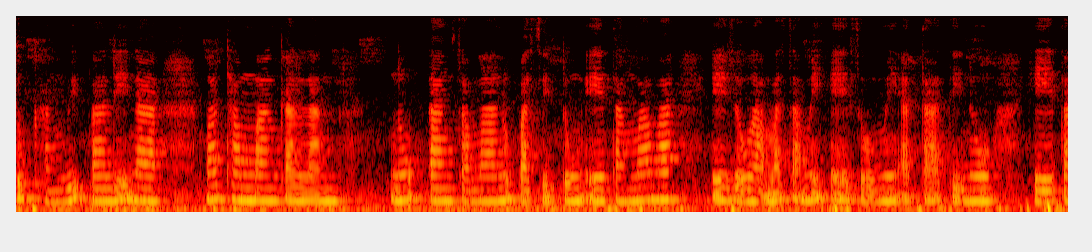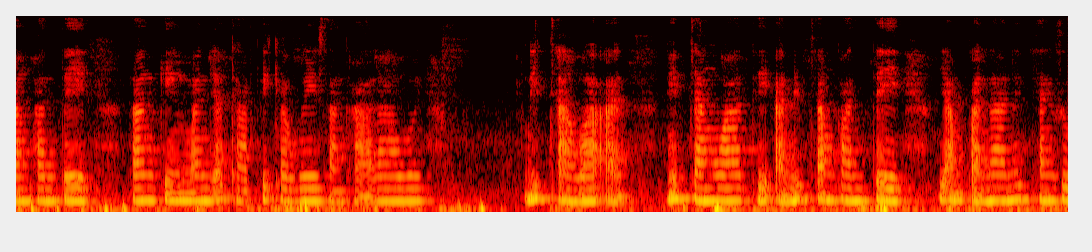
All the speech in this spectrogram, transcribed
ทุกขังวิปาลินามัธรรมังกัลลังนุตังสัมมานุปัสสิตุงเอตังมะมะเอโสหามัสสมิเอโสเมอัตตาติโนเหตังพันเต ตังกิงมัญญถาพิกเวสังขาราเวนิจจาวาอันิจจังวาติอนิจจังพันเตยัมปนานิจจังสุ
